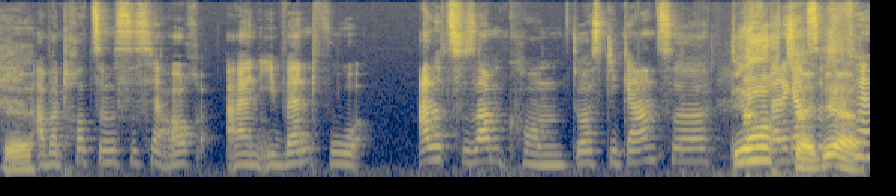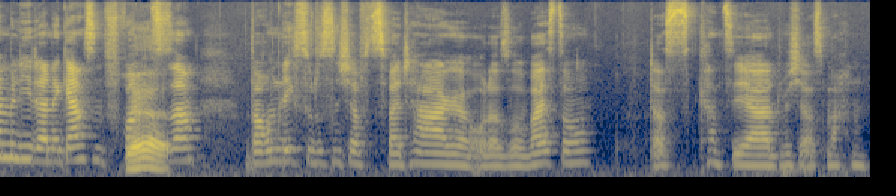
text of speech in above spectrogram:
Ja. Aber trotzdem ist es ja auch ein Event, wo alle zusammenkommen. Du hast die ganze, die Hochzeit, deine ganze ja. Family, deine ganzen Freunde ja. zusammen. Warum legst du das nicht auf zwei Tage oder so, weißt du? Das kannst du ja durchaus machen.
